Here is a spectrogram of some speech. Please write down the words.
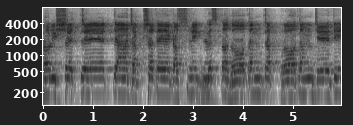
भविष्यच्चेत्याचक्षते कस्मिग्स्तदोतम् च प्रोतम् चेति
